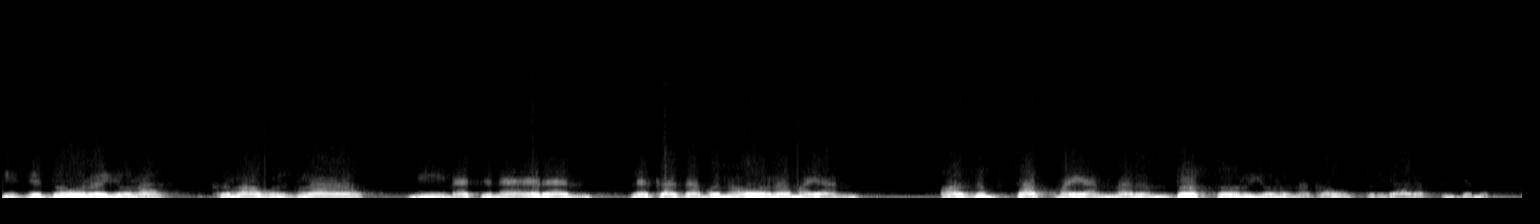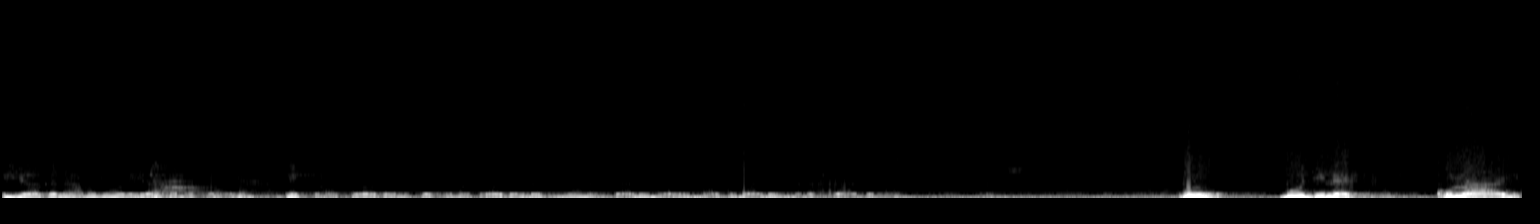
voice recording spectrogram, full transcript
Bizi doğru yola, kılavuzla, nimetine eren ve gazabına uğramayan, azıp sapmayanların dost doğru yoluna kavuştur ya Rabbi demek. İyyâke nâbudu ve iyyâke nesta'in. İhtinas sıratul müstakim sıratul lezîne enemte aleyhim gayril mağdubi aleyhim ve nefsâlim. Bu, bu dilek kula ait.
